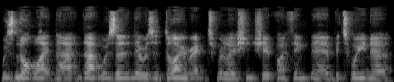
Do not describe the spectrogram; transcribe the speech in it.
was not like that. That was a there was a direct relationship, I think, there between a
